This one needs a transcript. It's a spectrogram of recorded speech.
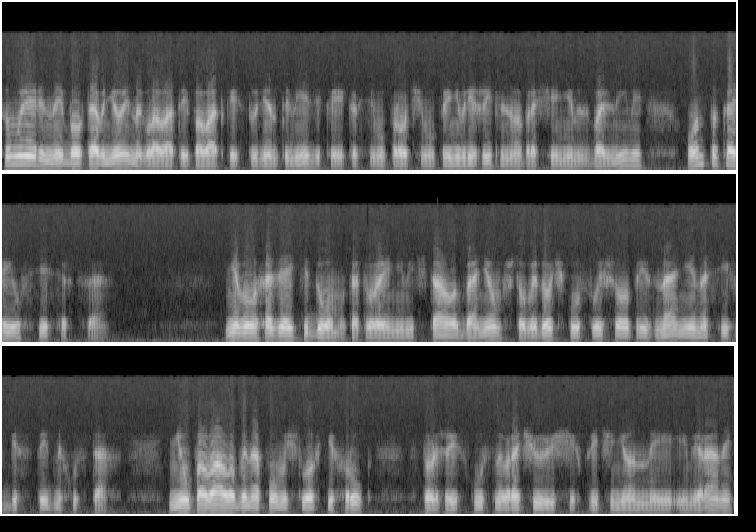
С умеренной болтовней, нагловатой повадкой студента-медика и, ко всему прочему, пренебрежительным обращением с больными, он покорил все сердца. Не было хозяйки дома, которая не мечтала бы о нем, чтобы дочка услышала признание на сих бесстыдных устах, не уповала бы на помощь ловких рук, столь же искусно врачующих причиненные ими раны,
